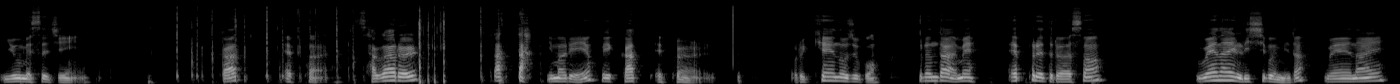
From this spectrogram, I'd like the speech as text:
new message got apple 사과를 땄다 이 말이에요. got apple 이렇게 넣어주고 그런 다음에 애플에 들어가서 when I receive입니다. when I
